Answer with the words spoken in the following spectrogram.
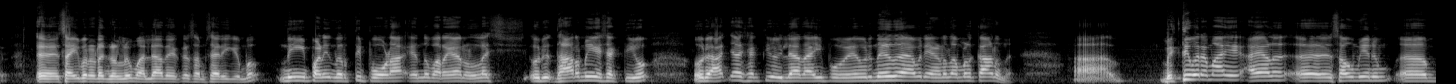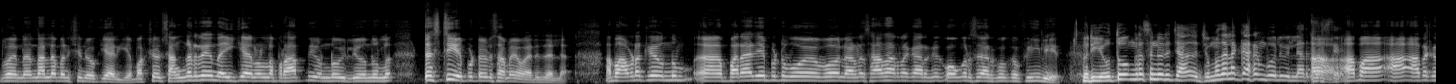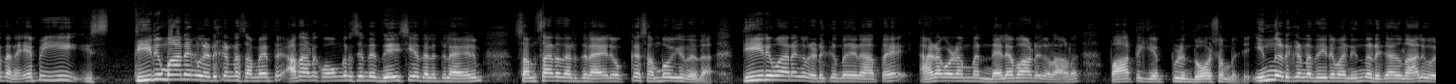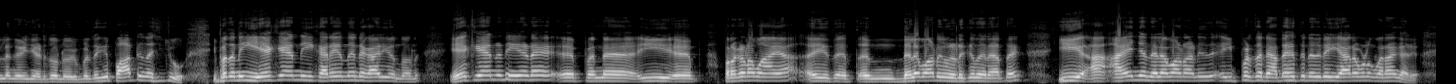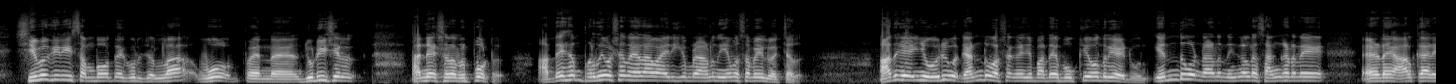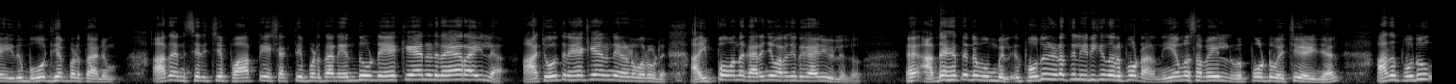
സൈബർ ഇടങ്ങളിലും അല്ലാതെയൊക്കെ സംസാരിക്കുമ്പോൾ നീ പണി നിർത്തിപ്പോടാ എന്ന് പറയാനുള്ള ഒരു ധാർമ്മിക ശക്തിയോ ഒരു ആജ്ഞാശക്തിയോ ഇല്ലാതായി പോയ ഒരു നേതാവിനെയാണ് നമ്മൾ കാണുന്നത്. വ്യക്തിപരമായി അയാൾ സൗമ്യനും പിന്നെ നല്ല മനുഷ്യനും ഒക്കെ ആയിരിക്കും. പക്ഷേ ഒരു സംഘടനയെ നയിക്കാനുള്ള പ്രാപ്തി ഉണ്ടോ ഇല്ലയോ എന്നുള്ള ടെസ്റ്റ് ചെയ്യപ്പെട്ട ഒരു സമയമായിരുന്നില്ല അപ്പോൾ അവിടെയൊക്കെ ഒന്നും പരാജയപ്പെട്ടു പോയ പോലാണ് സാധാരണക്കാർക്ക് കോൺഗ്രസ്സുകാർക്കും ഒക്കെ ഫീൽ ചെയ്യുന്നത് ഒരു യൂത്ത് കോൺഗ്രസിന് ഒരു ചുമതലക്കാരൻ പോലും ഇല്ലാത്ത അപ്പോൾ അതൊക്കെ തന്നെ. ഇപ്പം ഈ തീരുമാനങ്ങൾ എടുക്കേണ്ട സമയത്ത് അതാണ് കോൺഗ്രസിന്റെ ദേശീയ തലത്തിലായാലും സംസ്ഥാന തലത്തിലായാലും ഒക്കെ സംഭവിക്കുന്നത്. തീരുമാനങ്ങൾ എടുക്കുന്നതിനകത്തെ അഴകുഴമ്പൻ നിലപാടുകളാണ് പാർട്ടിക്ക് എപ്പോഴും ദോഷം വെച്ച് ഇന്ന് എടുക്കേണ്ട തീരുമാനം ഇന്ന് എടുക്കാതെ നാല് കൊല്ലം കഴിഞ്ഞ് എടുത്തുകൊണ്ട് വരുമ്പോഴത്തേക്ക് പാർട്ടി നശിച്ചു ഇപ്പോൾ ഇപ്പം തന്നെ ഈ എ കെ ആന്റണി ഈ കരയുന്നതിന്റെ കാര്യം എന്താണ്? എ കെ ആന്റണിയുടെ പിന്നെ ഈ പ്രകടമായ ഇത് നിലപാടുകൾ എടുക്കുന്നതിനകത്ത് ഈ അയഞ്ഞ നിലപാടാണ് ഇപ്പോഴത്തെ അദ്ദേഹത്തിനെതിരെ ഈ ആരോപണം വരാൻ കാര്യം. ശിവഗിരി സംഭവത്തെക്കുറിച്ചുള്ള പിന്നെ ജുഡീഷ്യൽ അന്വേഷണ റിപ്പോർട്ട്. അദ്ദേഹം പ്രതിപക്ഷ നേതാവായിരിക്കുമ്പോഴാണ് നിയമസഭയിൽ വെച്ചത്. അത് കഴിഞ്ഞ് ഒരു രണ്ട് വർഷം കഴിഞ്ഞപ്പോൾ അദ്ദേഹം മുഖ്യമന്ത്രിയായിട്ട് വന്നു. എന്തുകൊണ്ടാണ് നിങ്ങളുടെ സംഘടനയുടെ ആൾക്കാരെ ഇത് ബോധ്യപ്പെടുത്താനും അതനുസരിച്ച് പാർട്ടിയെ ശക്തിപ്പെടുത്താൻ എന്തുകൊണ്ട് എ കെ ആന്റണി തയ്യാറായില്ല? ആ ചോദ്യത്തിന് എ കെ ആന്റണിയാണ് മറുപടി. ആ ഇപ്പോൾ വന്ന് കരഞ്ഞു പറഞ്ഞിട്ട് കാര്യമില്ലല്ലോ. അദ്ദേഹത്തിന്റെ മുമ്പിൽ പൊതു ഇടത്തിൽ ഇരിക്കുന്ന റിപ്പോർട്ടാണ്. നിയമസഭയിൽ റിപ്പോർട്ട് വെച്ച് കഴിഞ്ഞാൽ അത് പൊതു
